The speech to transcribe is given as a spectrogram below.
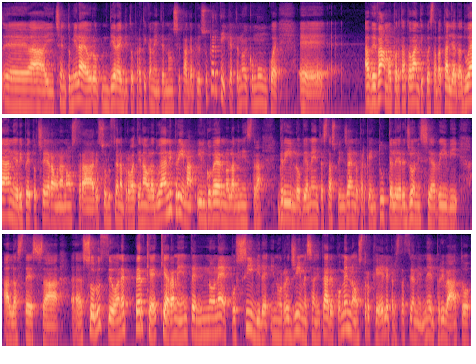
eh, ai 100.000 euro di reddito praticamente non si paga più il super ticket, noi comunque eh, Avevamo portato avanti questa battaglia da due anni, ripeto c'era una nostra risoluzione approvata in aula due anni prima, il governo, la ministra Grillo ovviamente sta spingendo perché in tutte le regioni si arrivi alla stessa eh, soluzione perché chiaramente non è possibile in un regime sanitario come il nostro che le prestazioni nel privato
